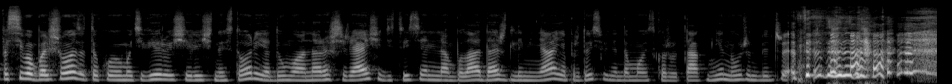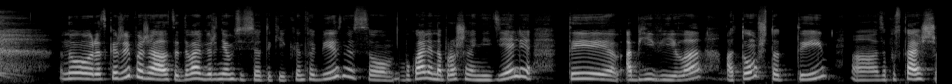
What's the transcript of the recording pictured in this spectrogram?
Спасибо большое за такую мотивирующую личную историю, я думаю, она расширяющая действительно была даже для меня, я приду сегодня домой и скажу, так, мне нужен бюджет. Ну, расскажи, пожалуйста, давай вернемся все-таки к инфобизнесу. Буквально на прошлой неделе ты объявила о том, что ты а, запускаешь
